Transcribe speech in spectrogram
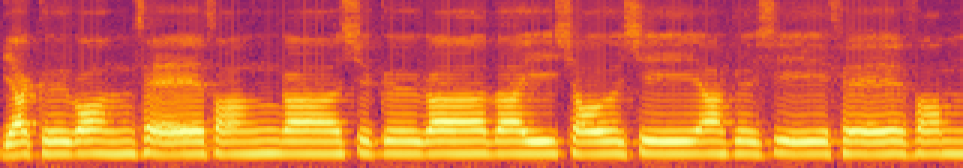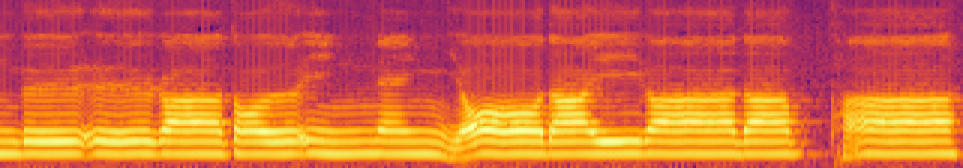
略言生産が祝が大小子悪死生産部が当因年陽大和だった。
